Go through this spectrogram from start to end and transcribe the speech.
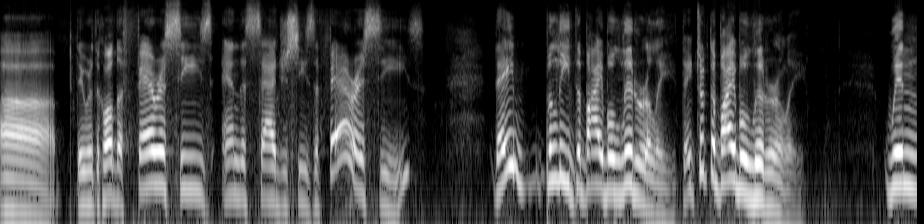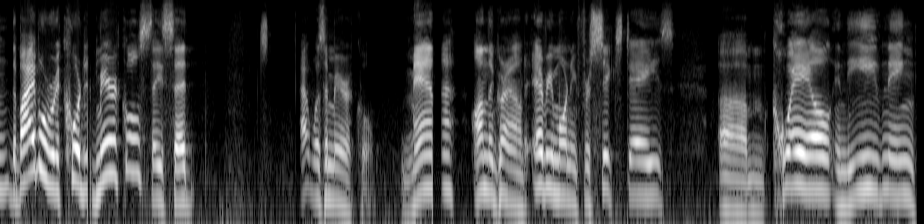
Uh, they were called the Pharisees and the Sadducees. The Pharisees, they believed the Bible literally. They took the Bible literally. When the Bible recorded miracles, they said that was a miracle. Manna on the ground every morning for six days, um, quail in the evening,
